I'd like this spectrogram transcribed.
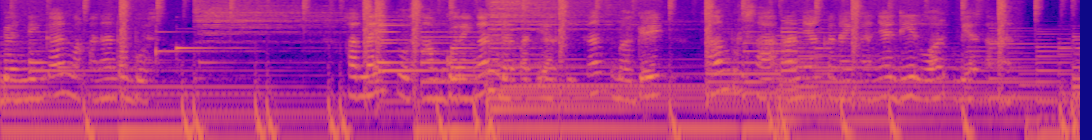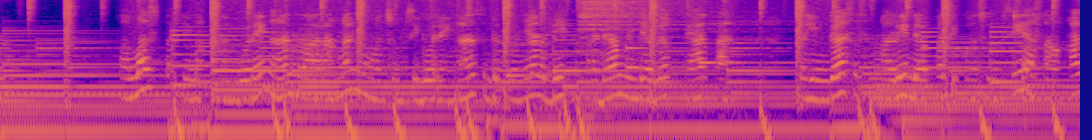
dibandingkan makanan rebus. Karena itu, saham gorengan dapat diartikan sebagai saham perusahaan yang kenaikannya di luar kebiasaan. Sama seperti makanan gorengan, larangan mengonsumsi gorengan sebetulnya lebih kepada menjaga kesehatan, sehingga sesekali dapat dikonsumsi asalkan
